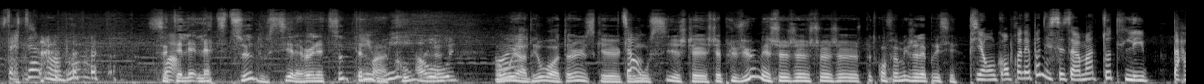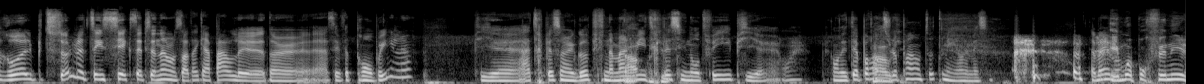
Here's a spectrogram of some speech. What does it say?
c'était tellement bon. C'était Wow. l'attitude aussi. Elle avait une attitude tellement oui. cool. Ah oui. Ah oui. André Waters, que, moi aussi, j'étais plus vieux, mais je, je, je, je, je peux te confirmer que je l'appréciais. Puis on comprenait pas nécessairement toutes les paroles puis tout ça. Là. Tu sais, si exceptionnel, on s'entend qu'elle parle euh, d'un... Elle s'est fait tromper, là. Puis euh, elle trippait sur un gars, puis finalement, Ah, lui, il ok. trippait sur une autre fille, puis euh, ouais. On n'était pas Ah, rendus ok. là, pas en tout, mais on aimait ça. Et moi, pour finir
